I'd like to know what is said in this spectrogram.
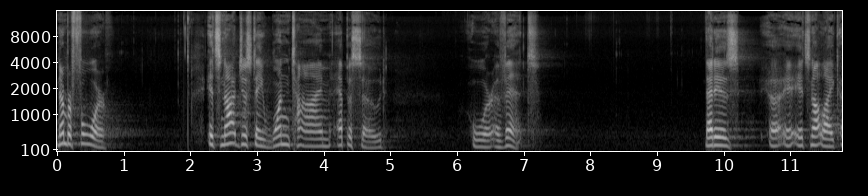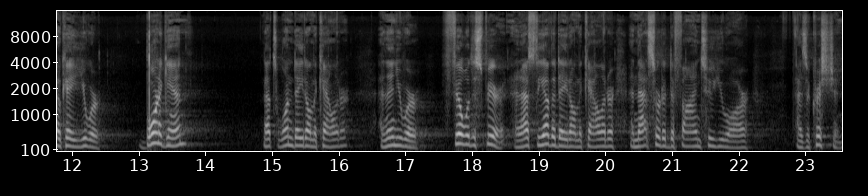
Number four, it's not just a one time episode or event. That is, uh, it's not like, okay, you were born again, that's one date on the calendar, and then you were filled with the Spirit, and that's the other date on the calendar, and that sort of defines who you are as a Christian.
